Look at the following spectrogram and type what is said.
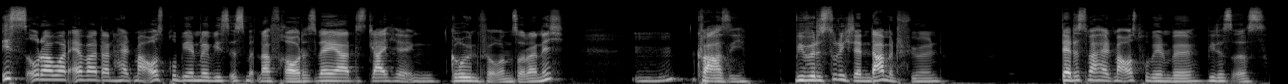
ist oder whatever, dann halt mal ausprobieren will, wie es ist mit einer Frau. Das wäre ja das gleiche in Grün für uns, oder nicht? Quasi. Wie würdest du dich denn damit fühlen? Der das mal halt mal ausprobieren will, wie das ist.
